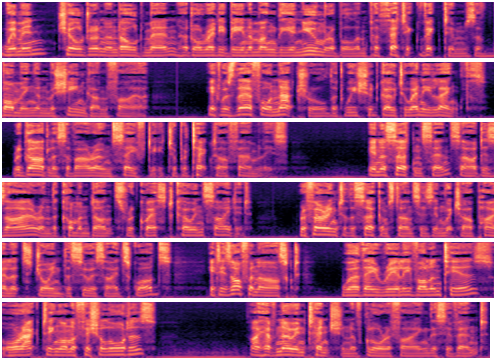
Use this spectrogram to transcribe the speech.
Women, children, and old men had already been among the innumerable and pathetic victims of bombing and machine gun fire. It was therefore natural that we should go to any lengths, regardless of our own safety, to protect our families. In a certain sense, our desire and the Commandant's request coincided. Referring to the circumstances in which our pilots joined the suicide squads, it is often asked, were they really volunteers or acting on official orders? I have no intention of glorifying this event,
